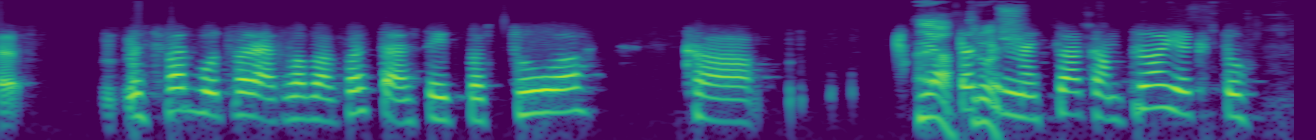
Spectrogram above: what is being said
uh, es varbūt varētu labāk pastāstīt par to, ka Jā, tad, droši. kad mēs sākām projektu, uh,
